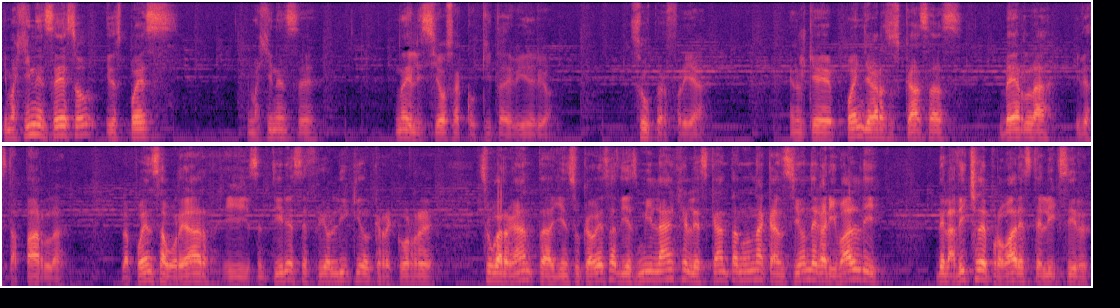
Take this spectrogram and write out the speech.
Imagínense eso y después imagínense una deliciosa coquita de vidrio, súper fría, en el que pueden llegar a sus casas, verla y destaparla. La pueden saborear y sentir ese frío líquido que recorre su garganta y en su cabeza 10.000 ángeles cantan una canción de Garibaldi de la dicha de probar este elixir,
